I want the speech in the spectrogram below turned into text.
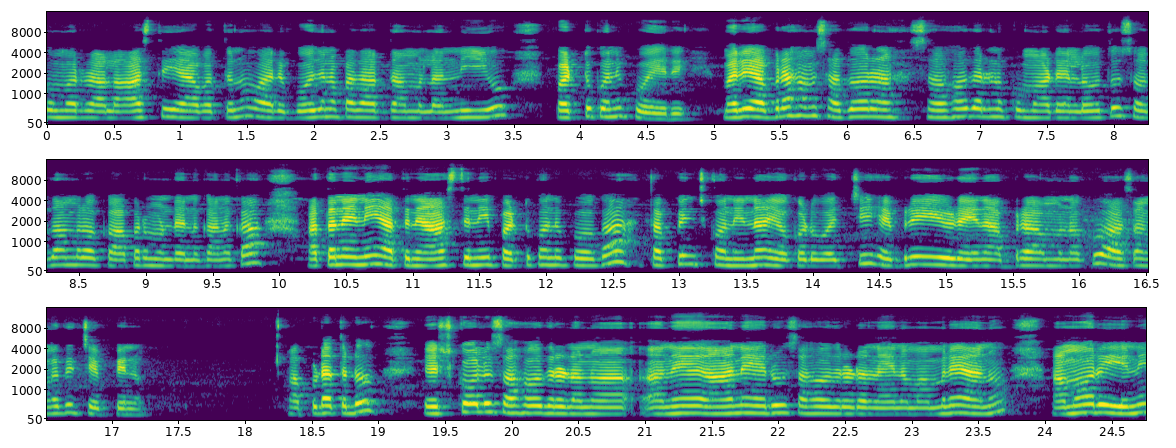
గుమర్రాల ఆస్తి యావత్తును వారి భోజన పదార్థములన్నీ పట్టుకొని పోయిరి. మరి అబ్రహం సదోర సహోదరుని కుమారుడైన లోతు సొదమలో కాపురముండెను కనుక అతనిని అతని ఆస్తిని పట్టుకొని పోగా తప్పించుకొనిన ఒకడు వచ్చి హెబ్రియుడైన అబ్రాహ్మునకు ఆ సంగతి చెప్పెను. అప్పుడతడు ఎష్కోలు సహోదరుడను అనే ఆనేరు సహోదరుడనైన మమ్రేయాను అమోరీయుని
